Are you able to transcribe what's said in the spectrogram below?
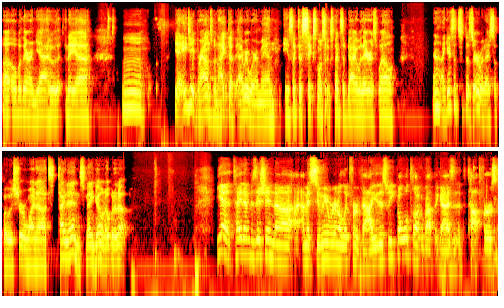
uh, over there on Yahoo. They, uh, uh, yeah, AJ Brown's been hiked up everywhere, man. He's like the sixth most expensive guy over there as well. Yeah, I guess it's deserved, I suppose. Sure, why not? Tight ends, man, go and open it up. Yeah, tight end position. Uh, I'm assuming we're going to look for value this week, but we'll talk about the guys at the top first.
